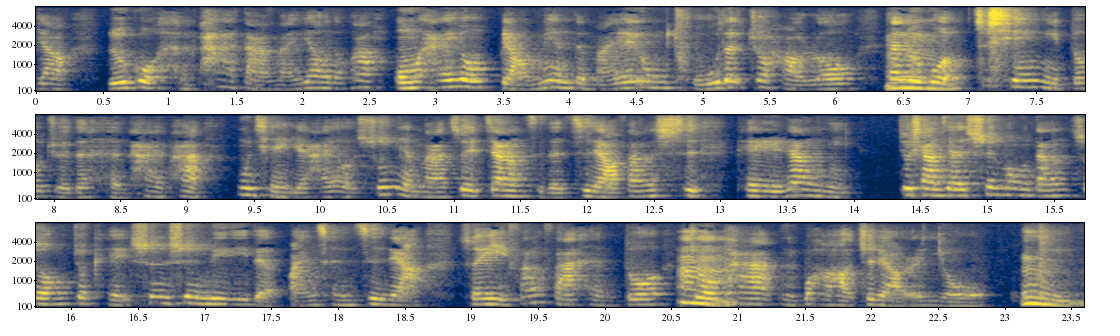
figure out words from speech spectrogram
药；如果很怕打麻药的话，我们还有表面的麻药用涂的就好喽。那如果这些你都觉得很害怕，目前也还有舒眠麻醉这样子的治疗方式，可以让你就像在睡梦当中就可以顺顺利利的完成治疗。所以方法很多，就怕你不好好治疗而已哦。嗯，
